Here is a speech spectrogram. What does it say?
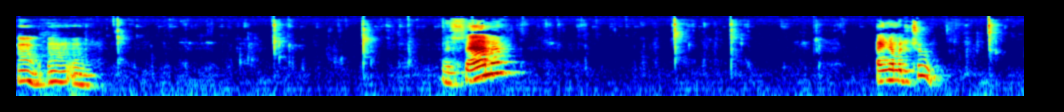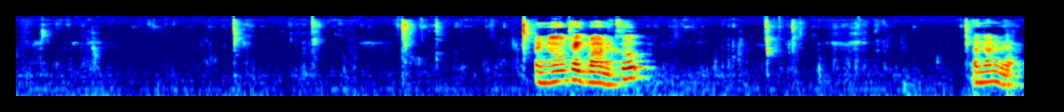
Mm, mm, mm. The salmon ain't number the truth. And it don't take long to cook. Or none of that.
